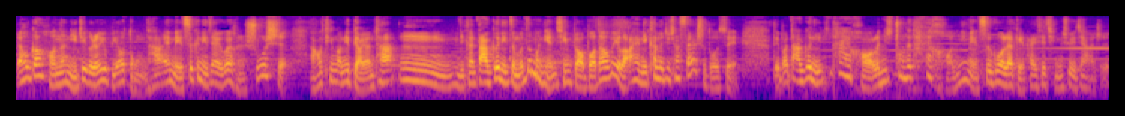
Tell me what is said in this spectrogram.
然后刚好呢，你这个人又比较懂他，哎，每次跟你在一块很舒适，然后听到你表扬他，嗯，你看大哥你怎么这么年轻，表表到位了，哎，你看的就像三十多岁，对吧？大哥你太好了，你状态太好了，你每次过来给他一些情绪价值，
